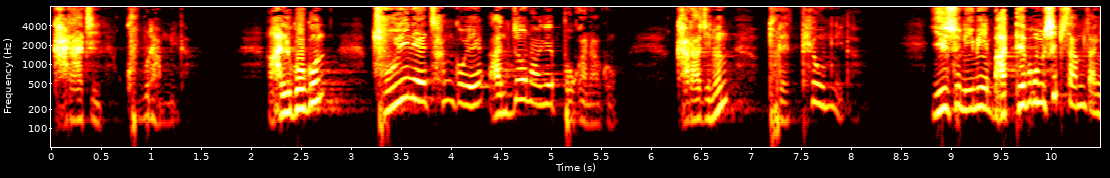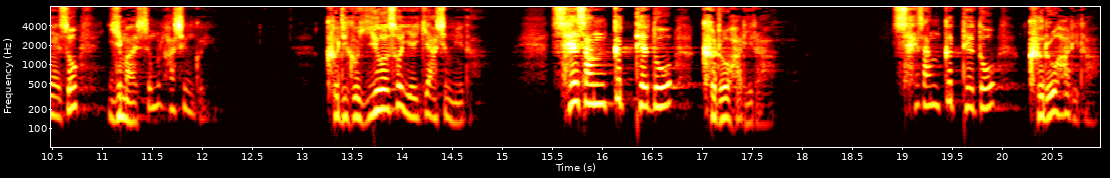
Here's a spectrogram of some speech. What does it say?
가라지 구분합니다. 알곡은 주인의 창고에 안전하게 보관하고 가라지는 불에 태웁니다. 예수님이 마태복음 13장에서 이 말씀을 하신 거예요. 그리고 이어서 얘기하십니다. 세상 끝에도 그러하리라. 세상 끝에도 그러하리라.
